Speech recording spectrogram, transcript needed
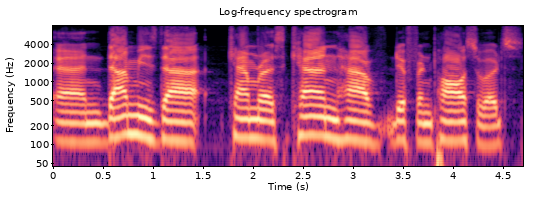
and that means that cameras can have different passwords.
